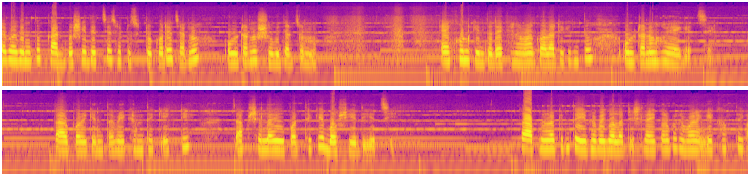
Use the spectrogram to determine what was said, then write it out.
এবার কিন্তু কাট বসিয়ে দিচ্ছে ছোট ছোট করে যেন উল্টানোর সুবিধার জন্য। এখন কিন্তু দেখেন আমার গলাটি কিন্তু উল্টানো হয়ে গেছে। তারপরে কিন্তু আমি এখান থেকে একটি চাপ সেলাই উপর থেকে বসিয়ে দিয়েছি। তো আপনারা কিন্তু এইভাবে গলাটি সেলাই করবেন এবং এখান থেকে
